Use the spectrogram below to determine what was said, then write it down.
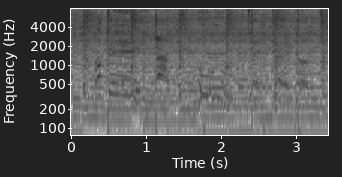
of these love who did they not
